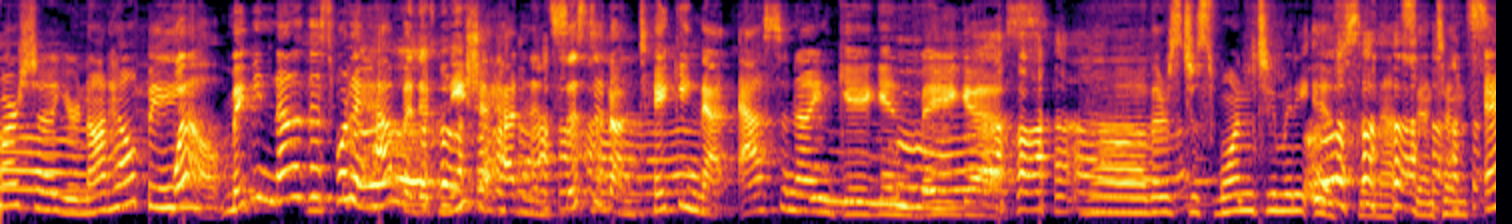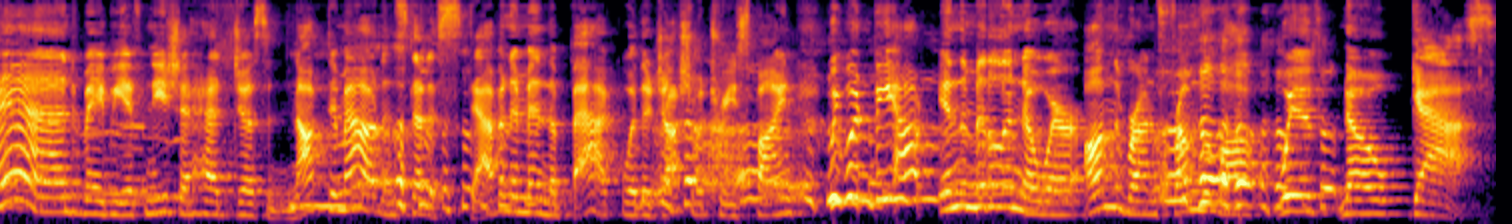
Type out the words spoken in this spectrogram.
Marcia, you're not helping. Well, maybe none of this would have happened if Nisha hadn't insisted on taking that asinine gig in Vegas. Uh, there's just one too many ifs in that sentence. And maybe if Nisha had just knocked him out instead of stabbing him in the back with a Joshua tree spine, we wouldn't be out in the middle of nowhere on the run from the law with no gas.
